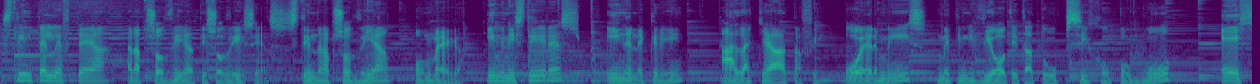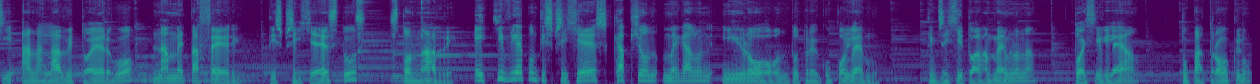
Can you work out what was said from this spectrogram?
στην τελευταία ραψοδία της Οδύσσιας, στην ραψοδία Ωμέγα. Οι μνηστήρες είναι νεκροί, αλλά και άταφοι. Ο Ερμής με την ιδιότητα του ψυχοπομπού έχει αναλάβει το έργο να μεταφέρει τις ψυχές τους στον Άδη. Εκεί βλέπουν τις ψυχές κάποιων μεγάλων ηρώων του Τροϊκού πολέμου. Την ψυχή του Αγαμέμνονα, του Αχιλέα, του Πατρόκλου.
